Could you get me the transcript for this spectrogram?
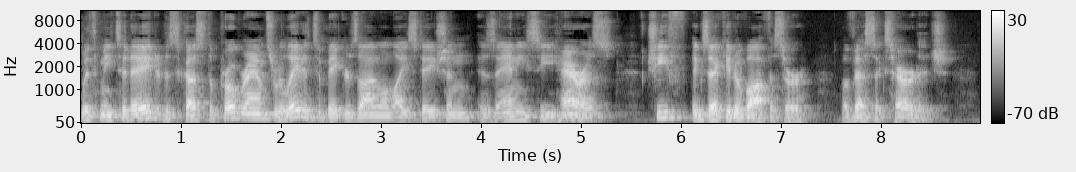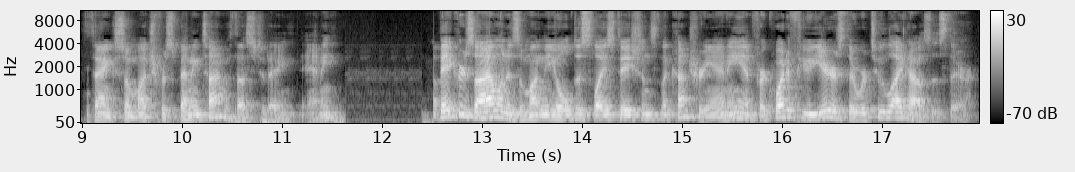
With me today to discuss the programs related to Baker's Island Light Station is Annie C. Harris, Chief Executive Officer of Essex Heritage. Thanks so much for spending time with us today, Annie. Baker's Island is among the oldest light stations in the country, Annie, and for quite a few years there were two lighthouses there.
